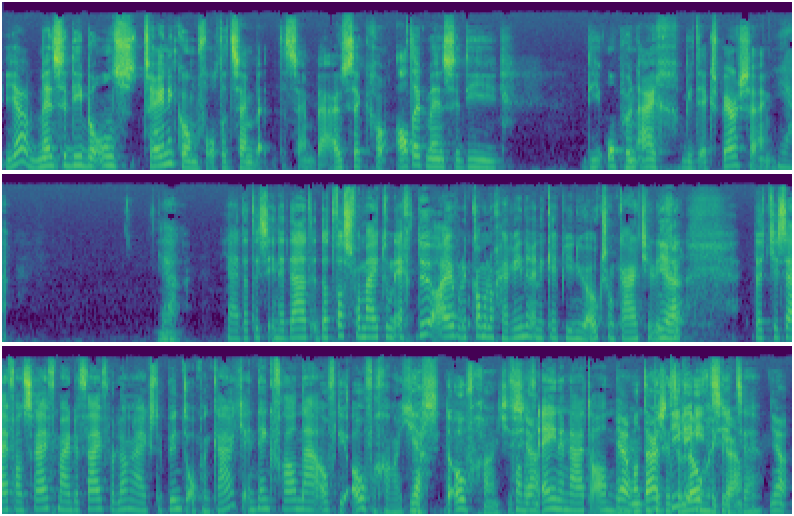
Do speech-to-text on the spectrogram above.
Ja, mensen die bij ons training komen volgen, dat zijn, dat zijn bij uitstek gewoon altijd mensen die, die op hun eigen gebied expert zijn. Ja. Ja. ja. dat is inderdaad. Dat was voor mij toen echt de eye. Ik kan me nog herinneren, en ik heb hier nu ook zo'n kaartje liggen. Ja. Dat je zei van schrijf maar de vijf belangrijkste punten op een kaartje. En denk vooral na over die overgangetjes. Ja, de overgangetjes. Van het ene naar het andere. Ja, want daar zit de logica. Zitten. Ja.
